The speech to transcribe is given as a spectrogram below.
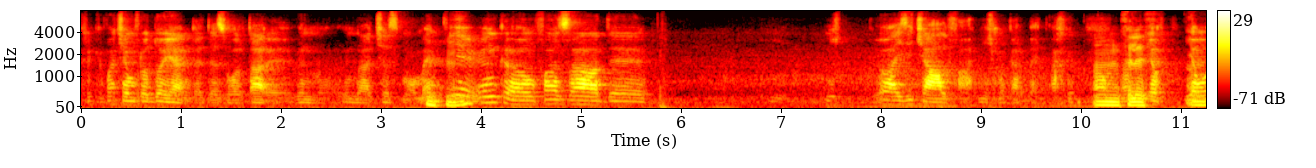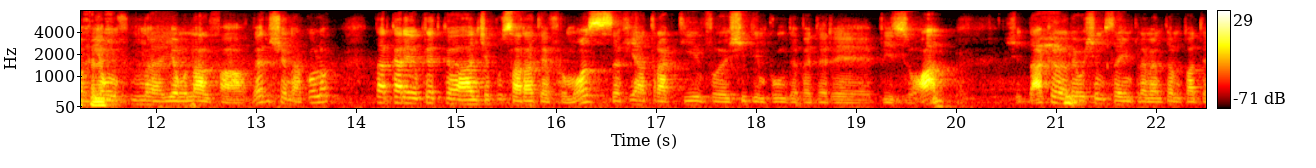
cred că facem vreo 2 ani de dezvoltare în în acest moment. Mm-hmm. E încă în faza de, nici, ai zice alfa, nici măcar beta. Am înțeles. E, e, Am e, înțeles. un, e un alfa version acolo, dar care eu cred că a început să arate frumos, să fie atractiv și din punct de vedere vizual. Și dacă reușim să implementăm toate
